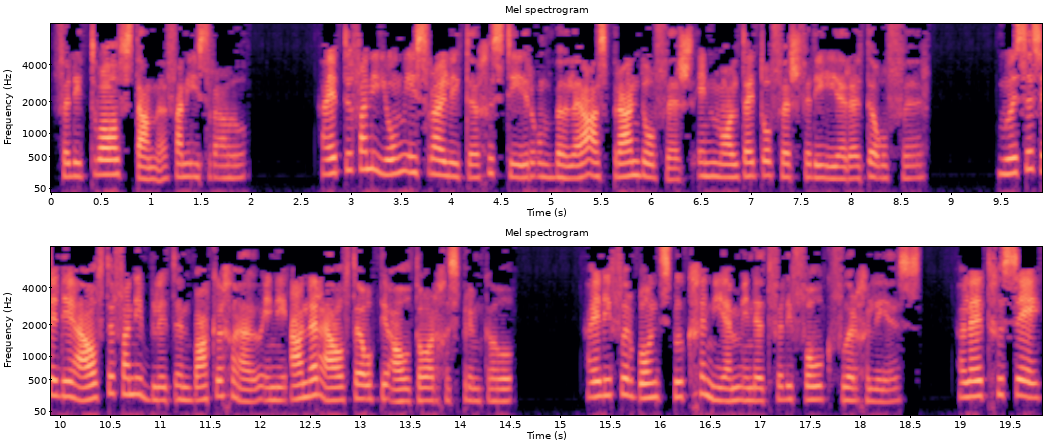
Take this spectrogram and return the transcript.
voor die twaalf stammen van Israël. Hij het toe van die jong Israëlieten gestuur om bulle als brandoffers en maaltijdoffers voor die Heere te offer. Mooses het die helft van die bloed in bakken gehou en die andere helft op die altaar gesprinkel. Hij het die verbondsboek geneem en het voor die volk voorgelees. Hij het gesê,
